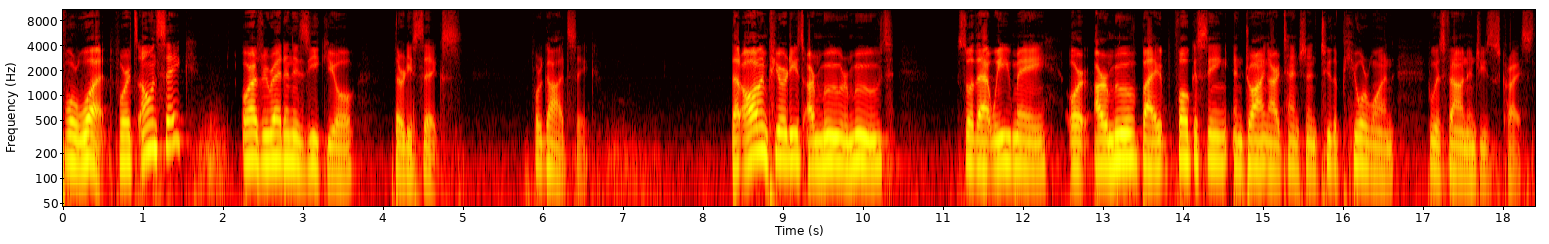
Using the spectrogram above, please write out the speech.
For what? For its own sake? Or as we read in Ezekiel 36, for God's sake. That all impurities are moved, removed so that we may, or are moved by focusing and drawing our attention to the pure one who is found in Jesus Christ.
